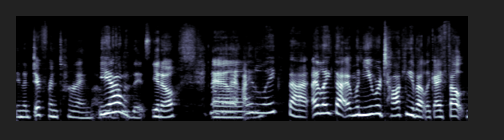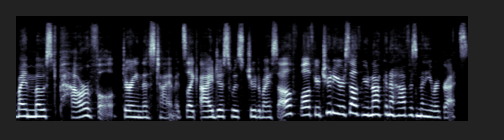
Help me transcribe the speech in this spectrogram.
in a different time, I yeah, this, you know. No, and I, I um like that. I like that. And when you were talking about like, I felt my most powerful during this time. It's like I just was true to myself. Well, if you're true to yourself, you're not going to have as many regrets.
